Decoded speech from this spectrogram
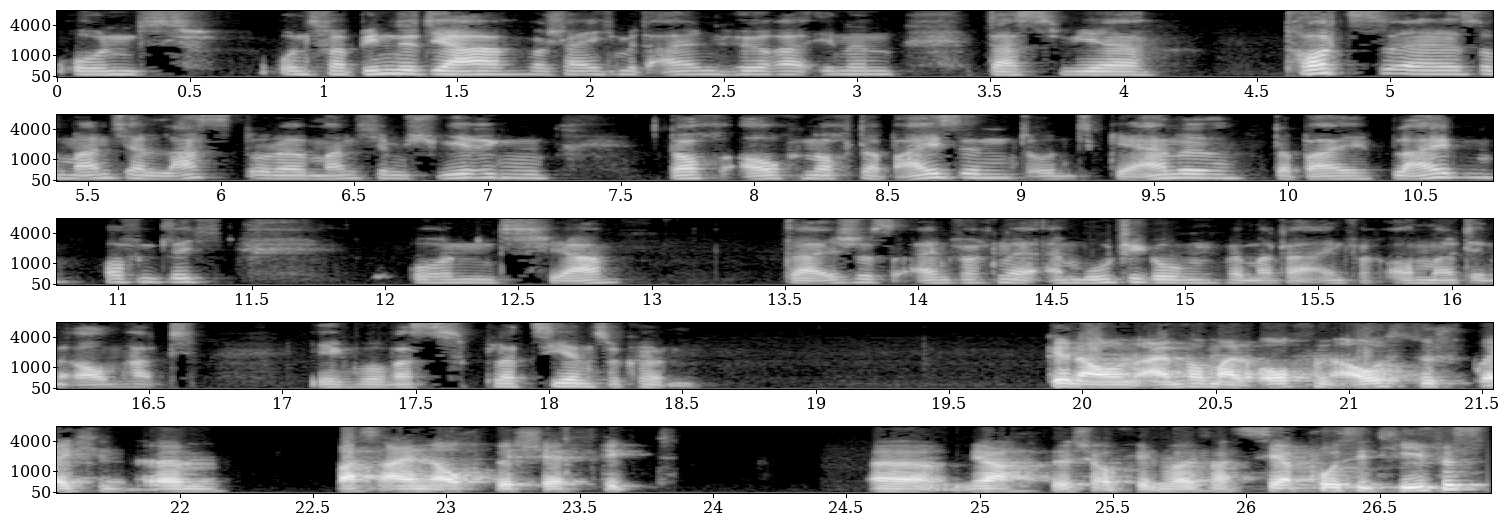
Und uns verbindet ja wahrscheinlich mit allen HörerInnen, dass wir trotz äh, so mancher Last oder manchem Schwierigen doch auch noch dabei sind und gerne dabei bleiben, hoffentlich. Und ja, da ist es einfach eine Ermutigung, wenn man da einfach auch mal den Raum hat, irgendwo was platzieren zu können. Genau, und einfach mal offen auszusprechen, ähm, was einen auch beschäftigt äh, ja, das ist auf jeden Fall was sehr Positives.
